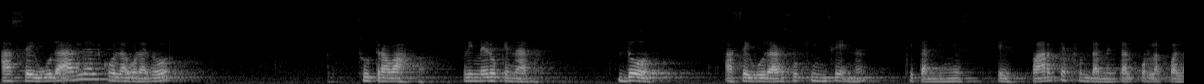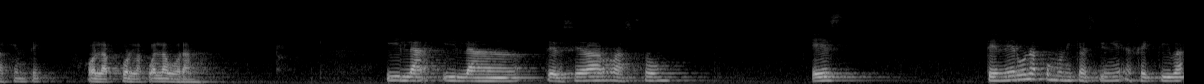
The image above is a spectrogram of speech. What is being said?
asegurarle al colaborador su trabajo, primero que nada. Dos, asegurar su quincena, que también es, es parte fundamental por la cual la gente o la, por la cual laboramos. Y la, y la tercera razón es tener una comunicación efectiva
